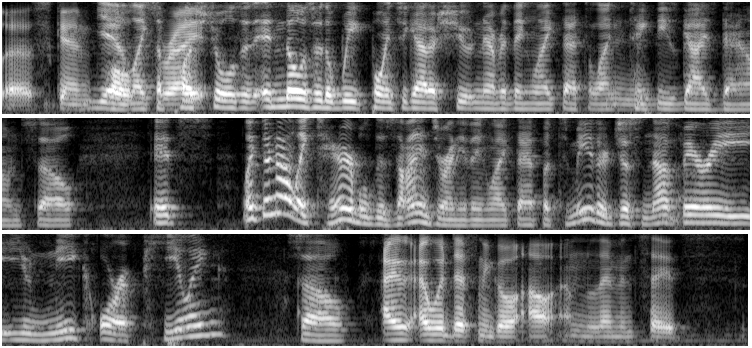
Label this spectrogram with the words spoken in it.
uh, skin Yeah, pulse, like the right? pustules, and, and those are the weak points you got to shoot and everything like that to like Mm-hmm. take these guys down. So it's like they're not like terrible designs or anything like that, but to me they're just not very unique or appealing. So I, I would definitely go out on the limb and say it's.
